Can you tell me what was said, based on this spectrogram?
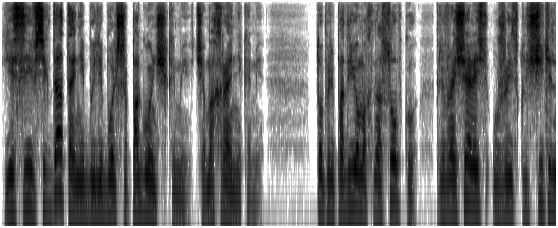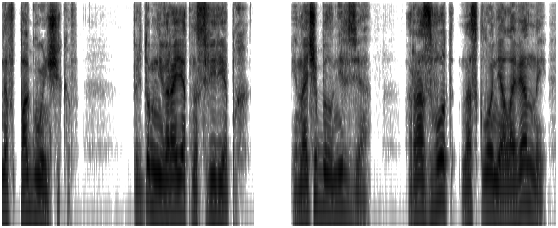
Если и всегда-то они были больше погонщиками, чем охранниками, то при подъемах на сопку превращались уже исключительно в погонщиков, притом невероятно свирепых. Иначе было нельзя. Развод на склоне Оловянной –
